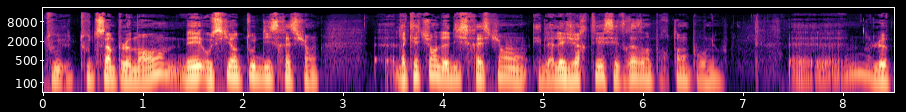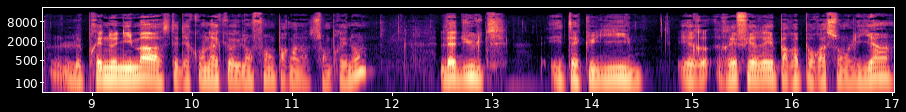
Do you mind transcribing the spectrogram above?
tout, simplement, mais aussi en toute discrétion. La question de la discrétion et de la légèreté, c'est très important pour nous. Euh, le, le, prénonymat, c'est-à-dire qu'on accueille l'enfant par son prénom. L'adulte est accueilli et référé par rapport à son lien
